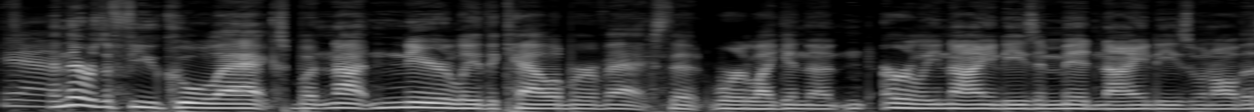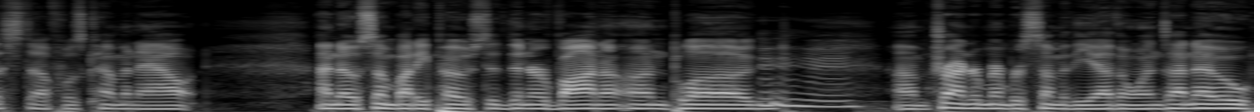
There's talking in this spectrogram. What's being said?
Yeah. And there was a few cool acts, but not nearly the caliber of acts that were like in the early 90s and mid 90s when all this stuff was coming out. I know somebody posted the Nirvana unplugged. Mm-hmm. I'm trying to remember some of the other ones. I know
